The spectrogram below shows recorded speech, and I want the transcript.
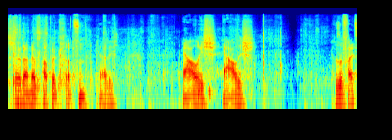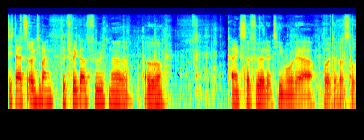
Schön an der Pappe kratzen. Herrlich. Herrlich, herrlich. Also falls sich da jetzt irgendjemand getriggert fühlt, ne, also kann nichts dafür. Der Timo, der wollte das so.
